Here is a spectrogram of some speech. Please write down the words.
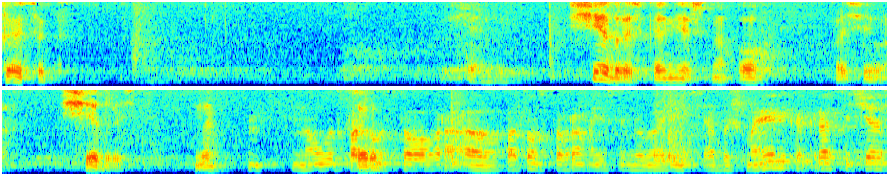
хесед. Щедрость, конечно. О, спасибо. Щедрость. Да? Но вот потомство, Авра... потомство Авраама, если говорить об Ишмаэле, как раз сейчас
